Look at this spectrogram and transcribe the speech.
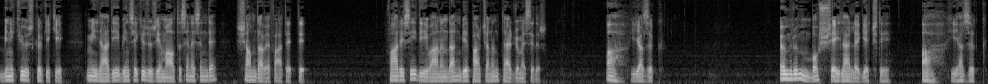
1242 miladi 1826 senesinde Şam'da vefat etti. Farisi divanından bir parçanın tercümesidir. Ah yazık. Ömrüm boş şeylerle geçti. Ah yazık.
